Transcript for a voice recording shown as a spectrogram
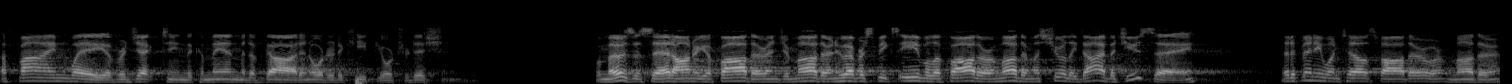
a fine way of rejecting the commandment of God in order to keep your tradition. For Moses said, Honor your father and your mother, and whoever speaks evil of father or mother must surely die. But you say that if anyone tells father or mother,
